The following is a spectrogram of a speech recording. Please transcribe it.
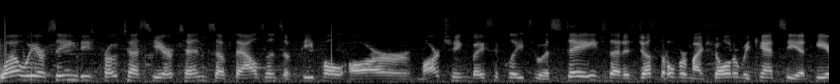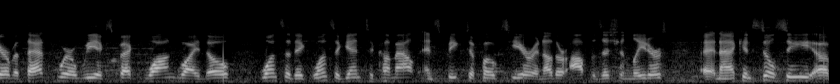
Well, we are seeing these protests here. Tens of thousands of people are marching basically to a stage that is just over my shoulder. We can't see it here, but that's where we expect Juan Guaido once, once again to come out and speak to folks here and other opposition leaders. And I can still see uh,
